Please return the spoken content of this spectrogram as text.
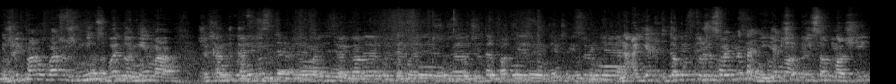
Jeżeli pan uważa, że nic złego nie ma, że kandydat Ja nie jest... widzę, że nie ma nic złego, ale jakoś decyzję, że, że ten pan nie jest członkiem PiSu i nie... No a jak, to powtórzę swoje pytanie, jak się PiS odnosi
